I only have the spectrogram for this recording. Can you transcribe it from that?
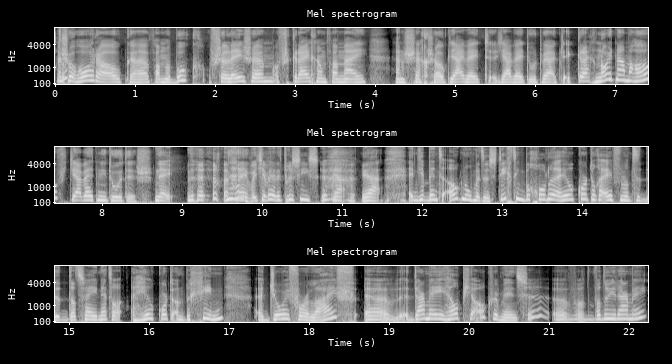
En ze horen ook eh, van mijn boek, of ze lezen hem, of ze krijgen hem van mij. En dan zeggen ze ook, jij weet, jij weet hoe het werkt. Ik krijg nooit naar mijn hoofd, jij weet niet hoe het is. Nee. nee, want je weet het precies. Ja. Ja, en je bent ook nog met een stichting begonnen. Heel kort nog even, want dat zei je net al heel kort aan het begin. Eh, Joy for Life. Eh, daarmee help je ook weer mensen. Wat, wat doe je daarmee?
